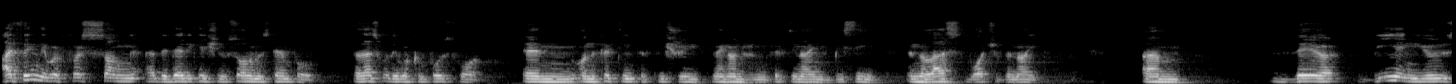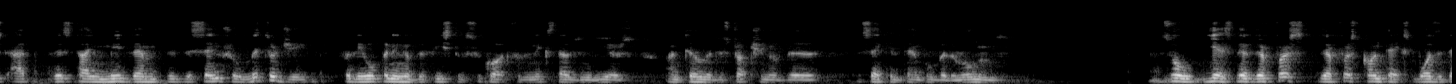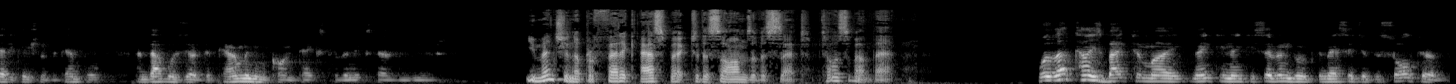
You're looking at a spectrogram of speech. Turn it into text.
I think they were first sung at the dedication of Solomon's temple, and that's what they were composed for in, on the 15th of Tishri, 959 BC, in the last watch of the night. Um, their being used at this time made them the, central liturgy for the opening of the Feast of Sukkot for the next thousand years until the destruction of the, the Second Temple by the Romans. So yes, their, their first their first context was the dedication of the temple, and that was their determining context for the next thousand years. You mentioned a prophetic aspect to the Psalms of Ascent. Tell us about that. Well, that ties back to my 1997 book, The Message of the Psalter.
